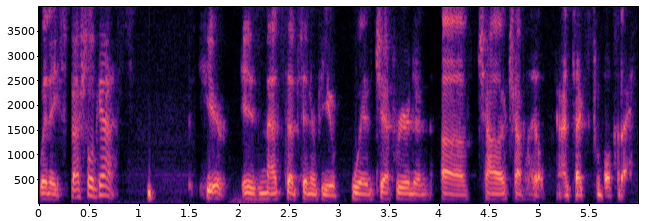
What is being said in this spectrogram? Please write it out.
with a special guest. Here is Matt Stepp's interview with Jeff Reardon of Tyler Chapel Hill on Texas Football Today.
